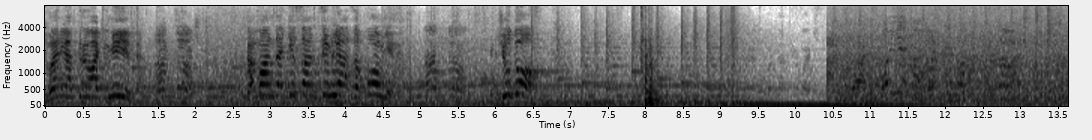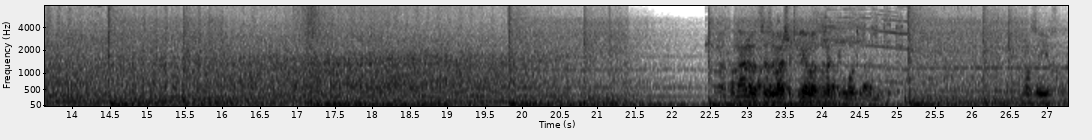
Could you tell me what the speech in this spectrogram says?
Двери открывать умеете? Так точно. Команда «Десант Земля» запомнили? Так точно. Чудо! Останавливаться, заворачивать влево, отражать пехоту. Она заехала.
